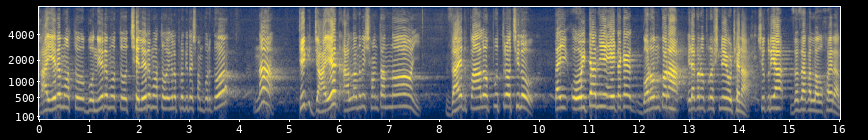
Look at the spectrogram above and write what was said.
ভাইয়ের মতো, বোনের মতো, ছেলের মতো এগুলো প্রকৃত সম্পর্ক না। ঠিক জায়েদ আল্লাহ নবীর সন্তান নয়। জায়েদ পালক পুত্র ছিল। তাই ওইটা নিয়ে এটাকে গরম করা, এটা কোনো প্রশ্নই ওঠে না। শুক্রিয়া, জাজাকাল্লাহ খয়রান।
